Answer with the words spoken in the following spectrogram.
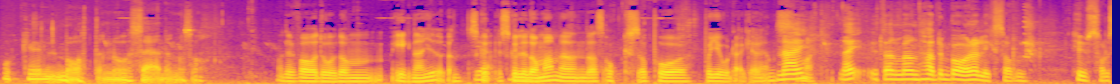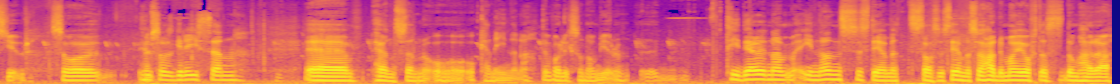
och eh, maten och säden och så. Och det var då de egna djuren? Skulle, ja. skulle de användas också på, på jordägarens nej, mark? Nej, utan man hade bara liksom hushållsdjur. Så hushållsgrisen eh, hönsen och, och, kaninerna. Det var liksom de djuren. Tidigare när, innan systemet, stadssystemet så hade man ju oftast de här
